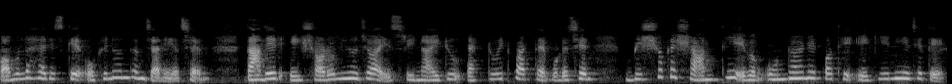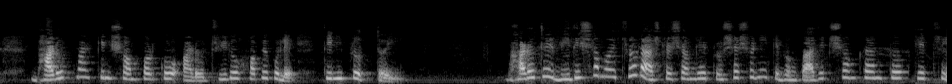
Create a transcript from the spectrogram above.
কমলা হ্যারিসকে অভিনন্দন জানিয়েছেন। তাঁদের এই স্মরণীয় জয়ে শ্রী নাইডু এক টুইট বার্তায় বলেছেন, বিশ্বকে শান্তি এবং উন্নয়নের পথে এগিয়ে নিয়ে যেতে ভারত মার্কিন সম্পর্ক আরও দৃঢ় হবে বলে তিনি প্রত্যয়ী। ভারতের বিদিশা মৈত্র রাষ্ট্রসংঘের প্রশাসনিক এবং বাজেট সংক্রান্ত ক্ষেত্রে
